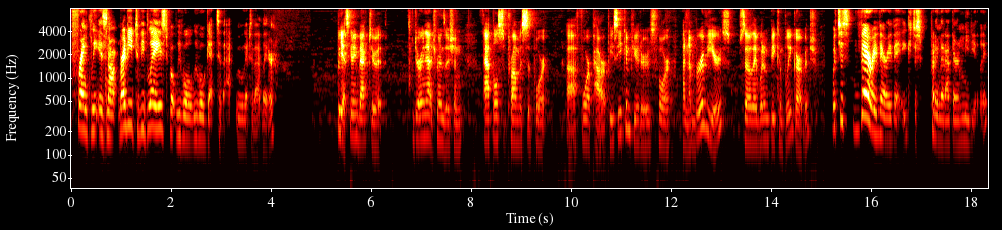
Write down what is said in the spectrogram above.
frankly is not ready to be blazed, but we will we will get to that. We will get to that later. But yes, getting back to it, during that transition, Apple's promised support uh, for PowerPC computers for a number of years, so they wouldn't be complete garbage. Which is very very vague. Just putting that out there immediately.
